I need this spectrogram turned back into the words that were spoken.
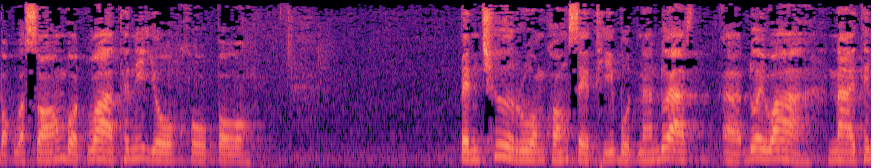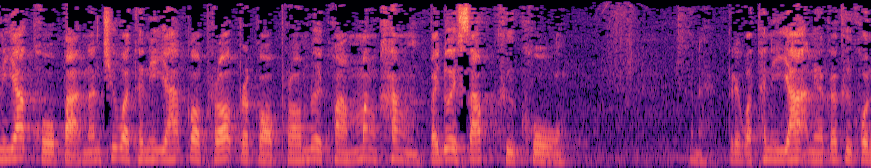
บอกว่าสองบทว่าธนิโยโคโป เป็นชื่อรวมของเศรษฐีบุตรนั้นด้วย ด้วยว่านายธนิยะโคปะนั้นชื่อว่าธนิยะก็เพราะประกอบพร้อมด้วยความมั่งคั่งไปด้วยทรัพย์คือโคเรียกว่าธนิยะเนี่ยก็คือคน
